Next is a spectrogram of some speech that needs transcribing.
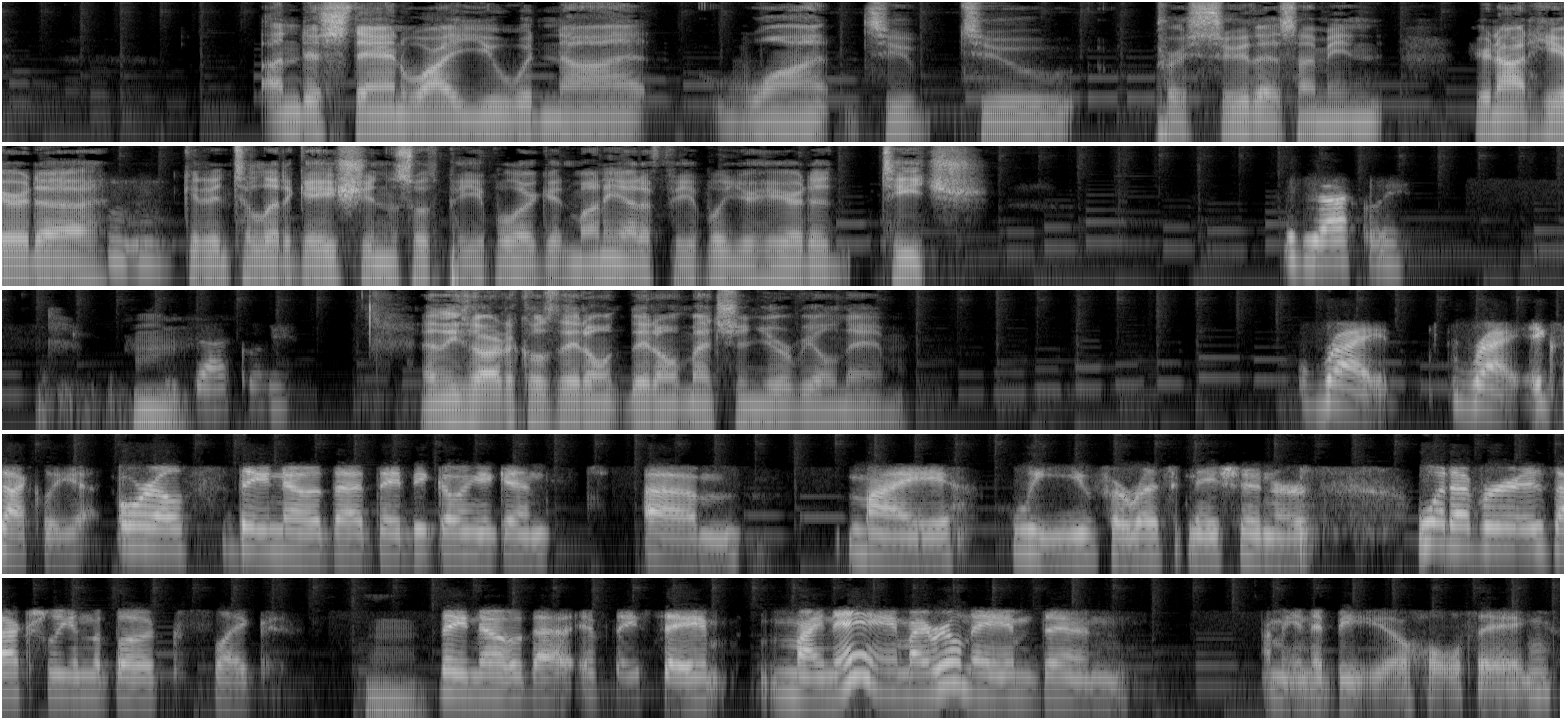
understand why you would not want to to pursue this. I mean, you're not here to Mhm. get into litigations with people or get money out of people. You're here to teach. Exactly. Hmm. Exactly. And these articles, they don't they don't mention your real name. Right. Right. Exactly. Or else they know that they'd be going against um, my leave or resignation or whatever is actually in the books. Like Hmm. they know that if they say my name, my real name, then I mean it'd be a whole thing.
